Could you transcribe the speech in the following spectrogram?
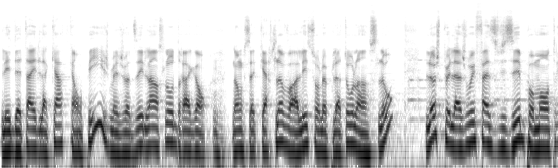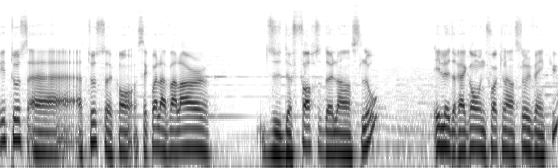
les détails de la carte quand on pige, mais je vais dire Lancelot Dragon. Mhm. Donc, cette carte-là va aller sur le plateau Lancelot. Là, je peux la jouer face visible pour montrer tous à, à tous euh, c'est quoi la valeur du- de force de Lancelot et le dragon une fois que Lancelot est vaincu.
